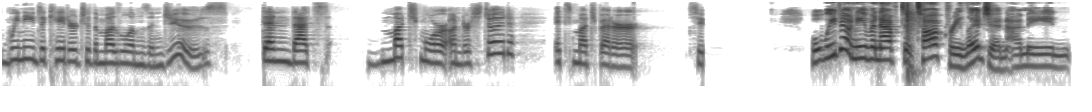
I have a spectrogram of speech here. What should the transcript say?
we need to cater to the Muslims and Jews, then that's much more understood. It's much better well, we don't even have to talk religion. I mean,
